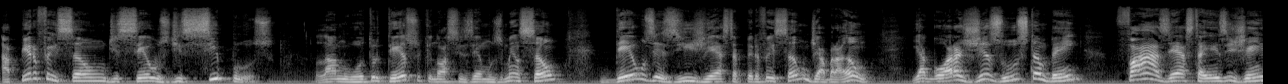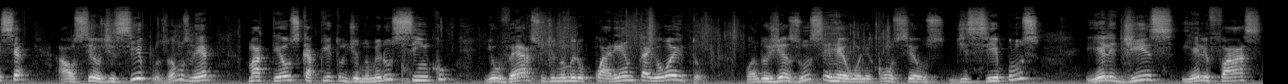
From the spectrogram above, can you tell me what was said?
a perfeição de seus discípulos. Lá no outro texto que nós fizemos menção, Deus exige esta perfeição de Abraão e agora Jesus também faz esta exigência aos seus discípulos. Vamos ler Mateus capítulo de número 5 e o verso de número 48, quando Jesus se reúne com os seus discípulos e ele diz e ele faz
